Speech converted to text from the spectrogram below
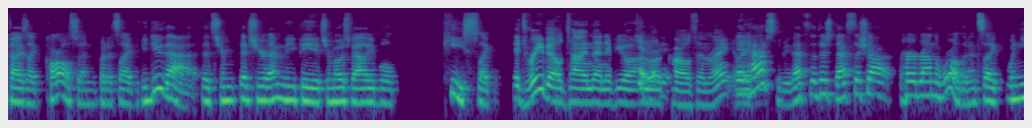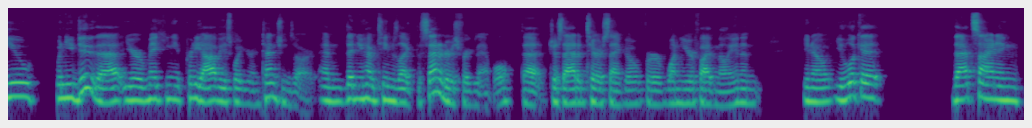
guys like Karlsson, but it's like if you do that, it's your it's your MVP, it's your most valuable piece. Like It's rebuild time then if you uh, unload it- Karlsson, right? it Like, has to be. That's the that's the shot heard around the world, and it's like when you when you do that, you're making it pretty obvious what your intentions are. And then you have teams like the Senators, for example, that just added Tarasenko for one year, five million, and you know you look at that signing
